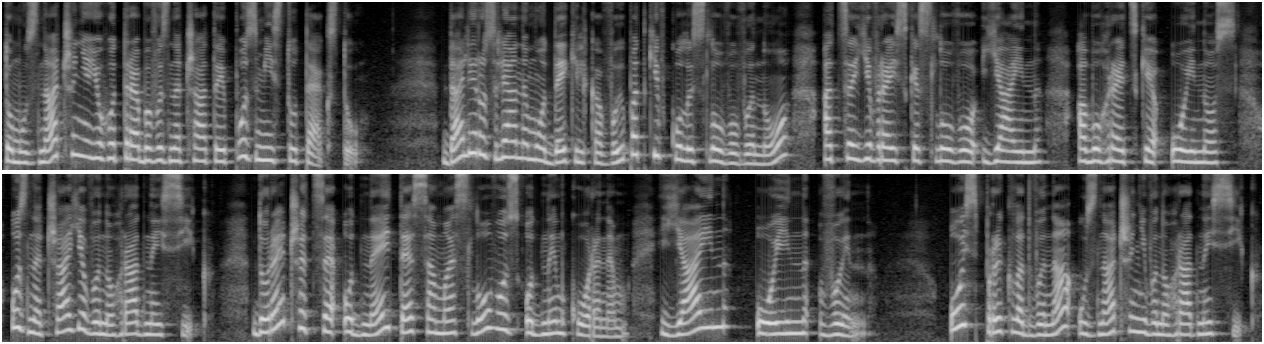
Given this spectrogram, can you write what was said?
тому значення його треба визначати по змісту тексту. Далі розглянемо декілька випадків, коли слово вино, а це єврейське слово яйн або грецьке ойнос, означає виноградний сік. До речі, це одне й те саме слово з одним коренем яйн, ойн, вин. Ось приклад вина у значенні виноградний сік.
